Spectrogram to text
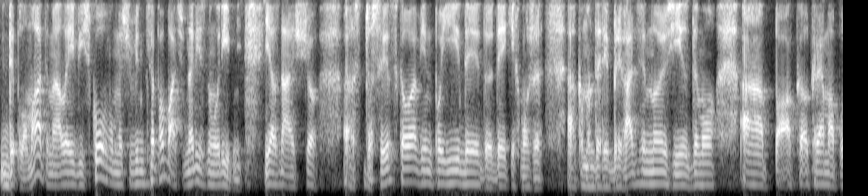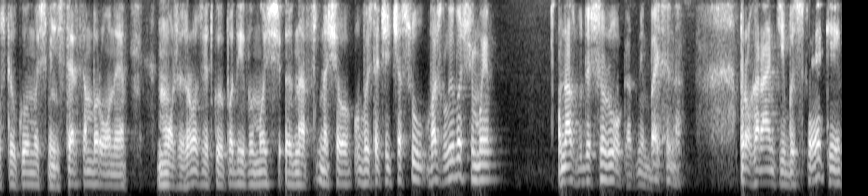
дипломатами, але й військовими, щоб він це побачив на різному рівні. Я знаю, що е, до Сирського він поїде, до деяких може е, командирів бригад зі мною з'їздимо, пак окремо поспілкуємось з міністерством оборони. Може, з розвідкою подивимось е, на, на що вистачить часу. Важливо, що ми у нас буде широка з ним бесіда про гарантії безпеки,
